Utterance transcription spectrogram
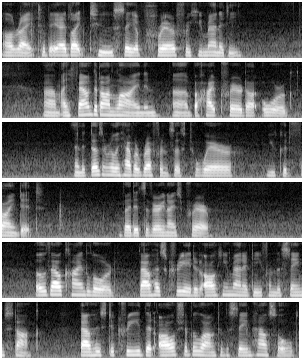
All right, today I'd like to say a prayer for humanity. Um, I found it online in uh, BahaiPrayer.org, and it doesn't really have a reference as to where you could find it, but it's a very nice prayer. O thou kind Lord, thou hast created all humanity from the same stock. Thou hast decreed that all should belong to the same household.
